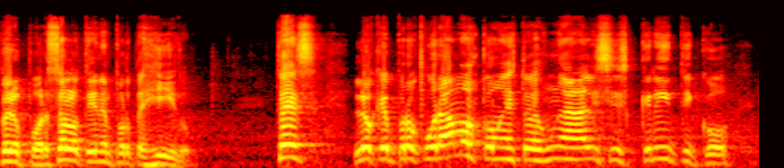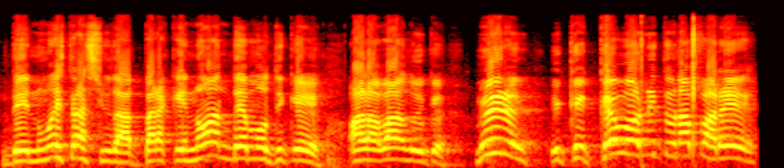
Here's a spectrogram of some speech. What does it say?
Pero por eso lo tienen protegido. Entonces, lo que procuramos con esto es un análisis crítico de nuestra ciudad para que no andemos de que alabando y que, miren, y que qué bonita una pared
